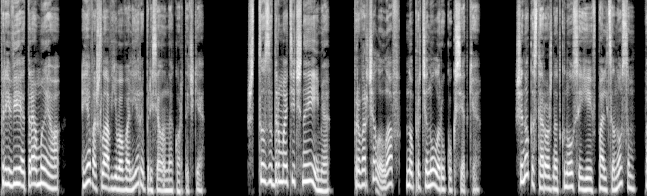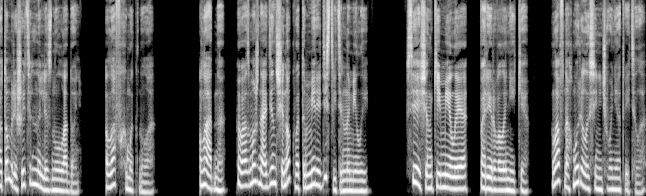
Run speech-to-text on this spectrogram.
«Привет, Ромео!» Я вошла в его вольер и присела на корточки. «Что за драматичное имя?» — проворчала Лав, но протянула руку к сетке. Щенок осторожно ткнулся ей в пальцы носом, потом решительно лизнул ладонь. Лав хмыкнула. «Ладно, возможно, один щенок в этом мире действительно милый». «Все щенки милые», — парировала Ники. Лав нахмурилась и ничего не ответила.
